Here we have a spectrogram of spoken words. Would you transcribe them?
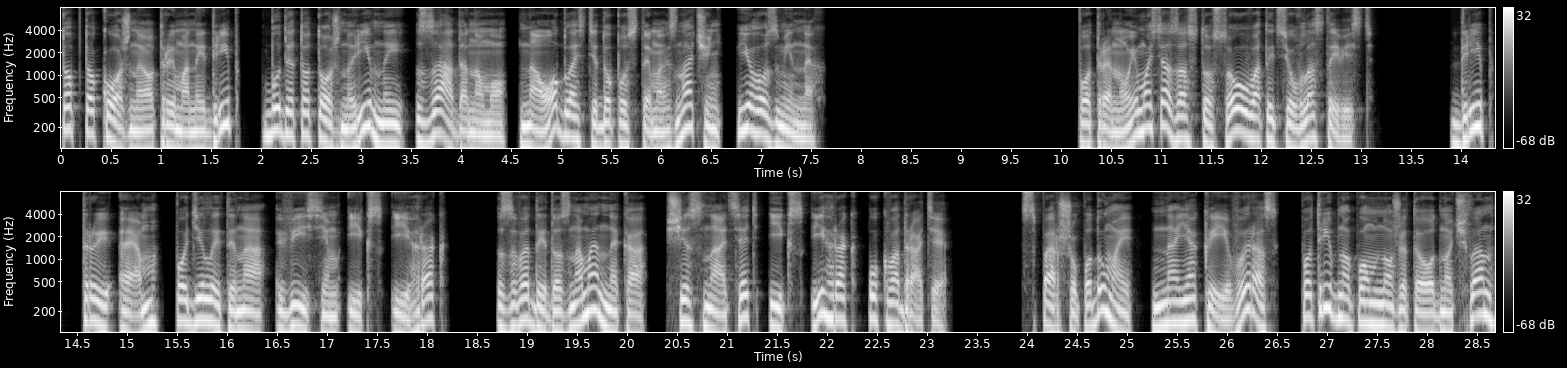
Тобто кожний отриманий дріб буде тотожно рівний заданому на області допустимих значень його змінних. Потренуємося застосовувати цю властивість. Дріб 3m поділити на 8xy зведи до знаменника 16xy у квадраті. Спершу подумай, на який вираз потрібно помножити одночлен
